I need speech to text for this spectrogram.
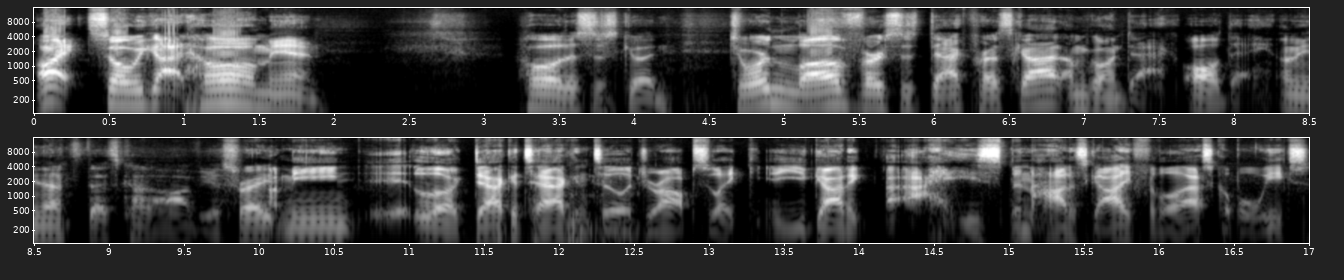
All right, so we got. Oh man. Oh, this is good. Jordan Love versus Dak Prescott. I'm going Dak all day. I mean, that's that's kind of obvious, right? I mean, eh, look, Dak attack until it drops. Like you got it. He's been the hottest guy for the last couple of weeks.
